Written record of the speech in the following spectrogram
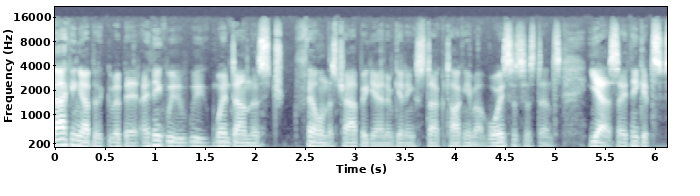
backing up a, a bit, I think we we went down this tr- fell in this trap again of getting stuck talking about voice assistants. Yes, I think it's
